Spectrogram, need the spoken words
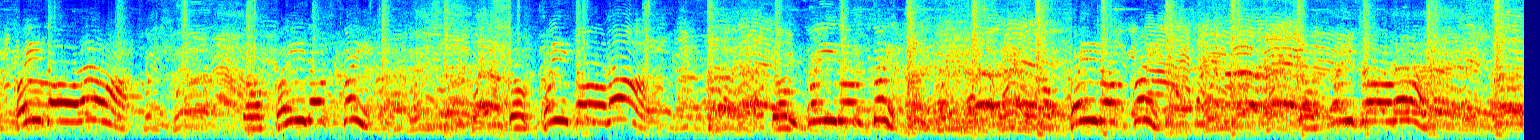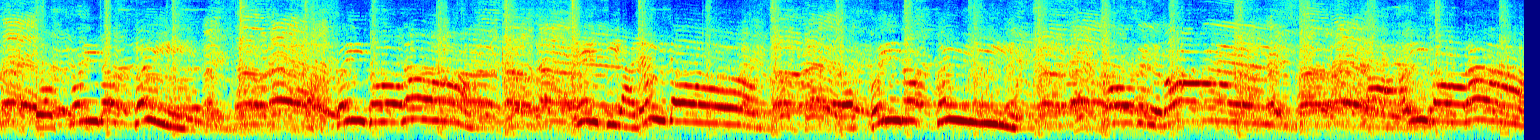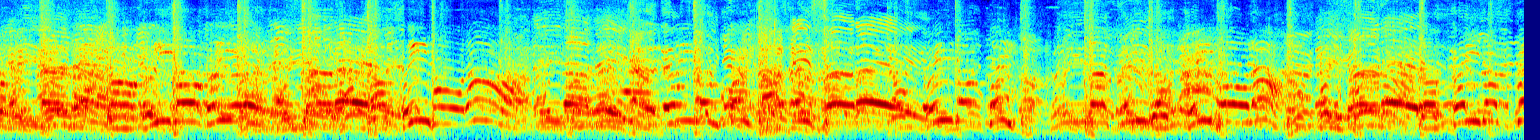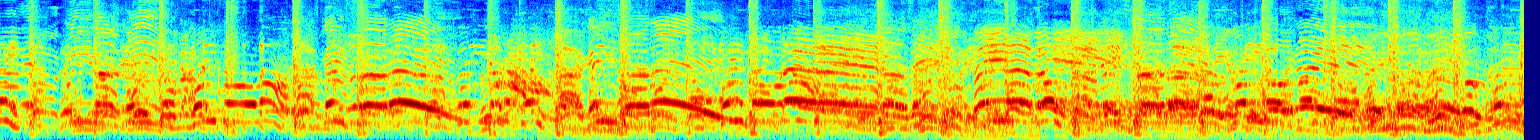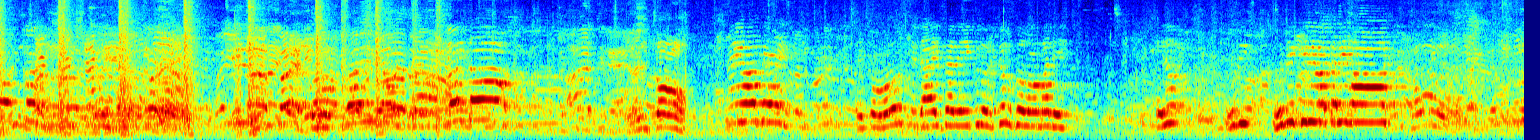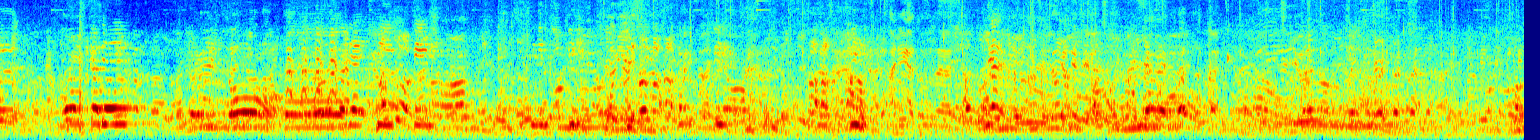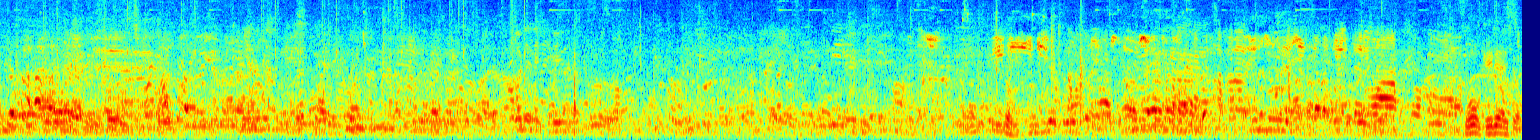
っこいどっこいどっこいどらどっこいどっこいどっこいいどっこい走すみません。えっと、下ろして台車で行くので、ちょっとそのままです。えの、踏み、切り渡ります。ここで。ここで、ピッピッ。ピッピッ。ピッピッ。ピッピッ。すごく綺麗でしょ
